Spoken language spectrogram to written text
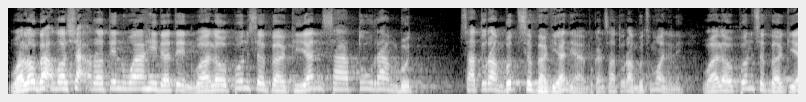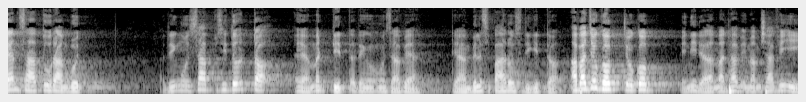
Walau ba'dha sya'ratin wahidatin, walaupun sebagian satu rambut. Satu rambut sebagiannya, bukan satu rambut semuanya nih. Walaupun sebagian satu rambut. Jadi ngusap situ tok, ya medit atau ngusap ya. Diambil separuh sedikit tok. Apa cukup? Cukup. Ini dalam madhab Imam Syafi'i.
